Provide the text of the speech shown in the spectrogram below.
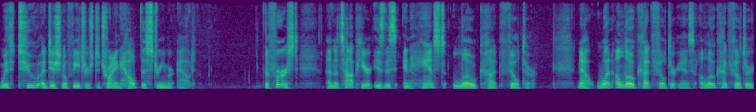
with two additional features to try and help the streamer out. The first, on the top here, is this enhanced low cut filter. Now, what a low cut filter is, a low cut filter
